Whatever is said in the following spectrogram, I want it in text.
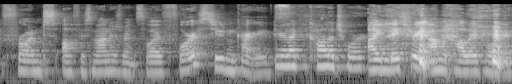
front office management. So I have four student cards. You're like a college whore. I literally am a college whore.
